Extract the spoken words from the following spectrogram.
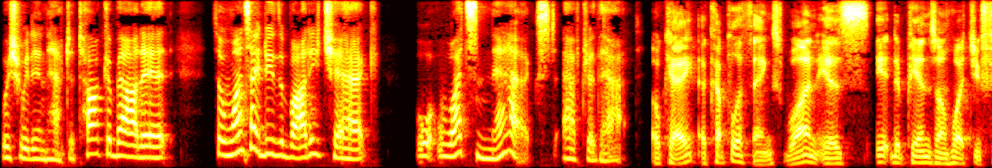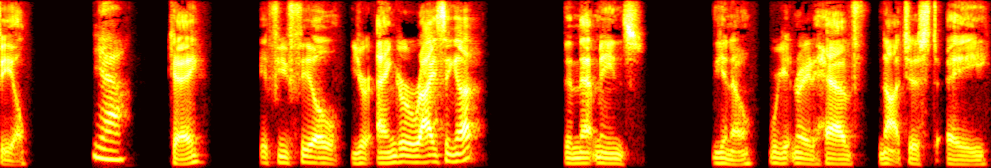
Wish we didn't have to talk about it. So once I do the body check, wh- what's next after that? Okay. A couple of things. One is it depends on what you feel. Yeah. Okay. If you feel your anger rising up, then that means, you know, we're getting ready to have not just a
